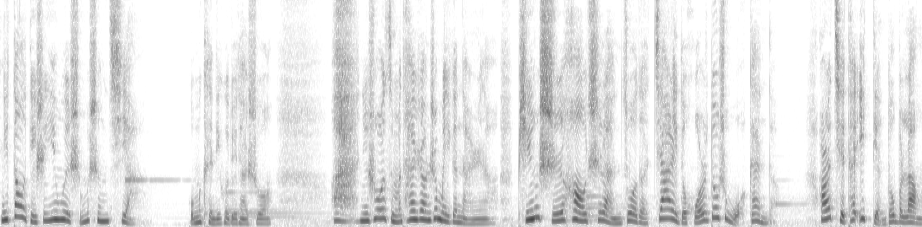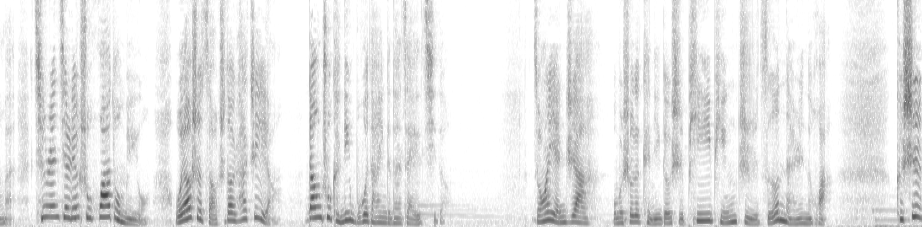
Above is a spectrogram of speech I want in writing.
你到底是因为什么生气啊？我们肯定会对他说：“哎，你说我怎么摊上这么一个男人啊？平时好吃懒做的，家里的活儿都是我干的。”而且他一点都不浪漫，情人节连束花都没有。我要是早知道他这样，当初肯定不会答应跟他在一起的。总而言之啊，我们说的肯定都是批评指责男人的话。可是，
